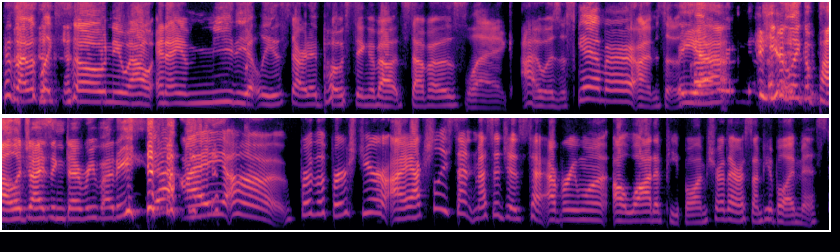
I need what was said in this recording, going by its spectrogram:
Because I was like so new out and I immediately started posting about stuff. I was like, I was a scammer. I'm so sorry. Yeah. You're like apologizing to everybody. yeah, I uh for the first year I actually sent messages to everyone, a lot of people. I'm sure there are some people I missed.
